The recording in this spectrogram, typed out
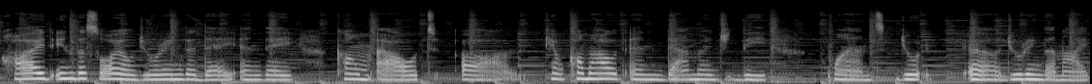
hide in the soil during the day and they come out uh, can come out and damage the plants dur- uh, during the night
